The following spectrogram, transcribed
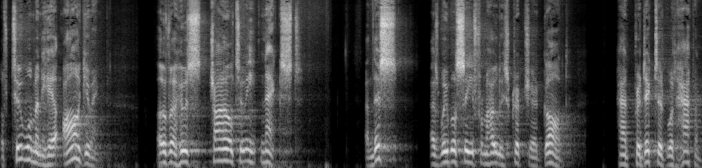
of two women here arguing over whose child to eat next. And this, as we will see from Holy Scripture, God had predicted would happen,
